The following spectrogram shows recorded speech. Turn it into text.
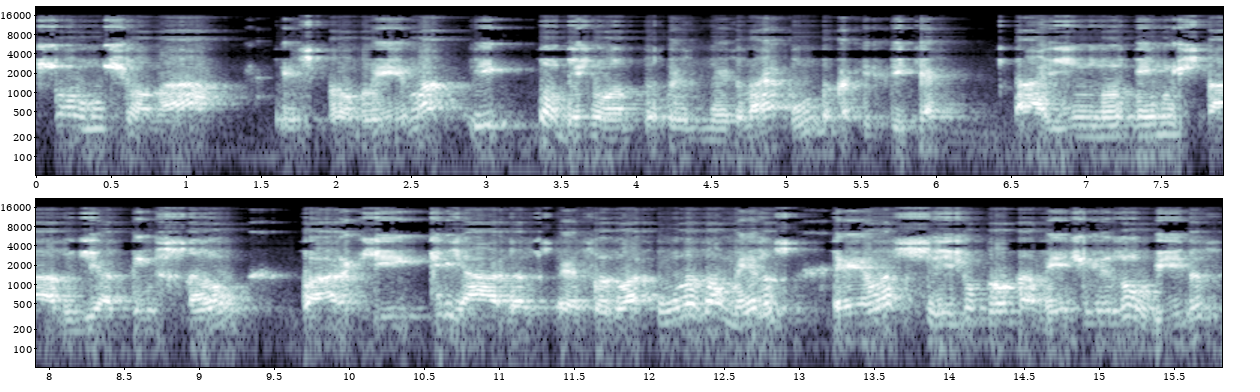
solucionar esse problema e também no âmbito da presidência da República, para que fique aí no, em um estado de atenção para que, criadas essas lacunas, ao menos elas sejam prontamente resolvidas,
